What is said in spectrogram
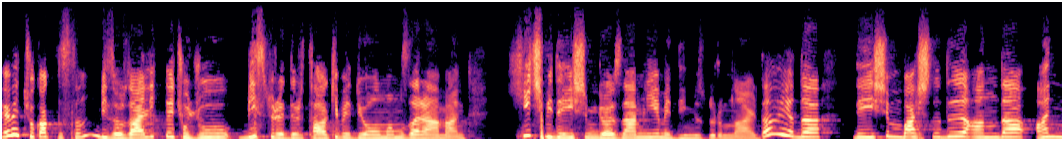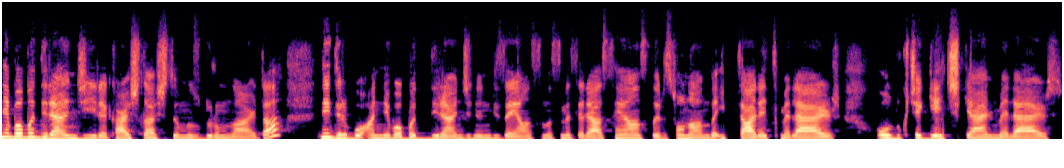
Evet çok haklısın. Biz özellikle çocuğu bir süredir takip ediyor olmamıza rağmen hiçbir değişim gözlemleyemediğimiz durumlarda ya da değişim başladığı anda anne baba direnciyle karşılaştığımız durumlarda nedir bu anne baba direncinin bize yansıması? Mesela seansları son anda iptal etmeler, oldukça geç gelmeler,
